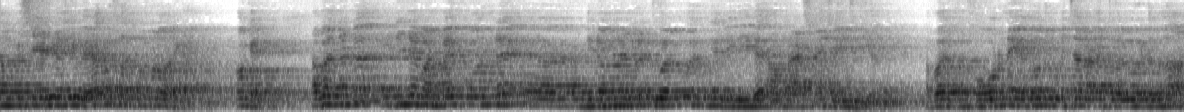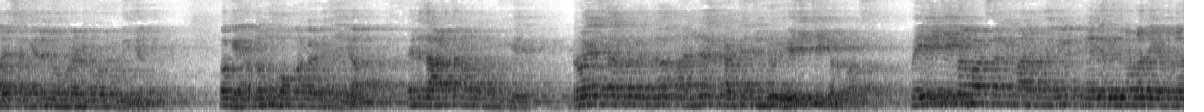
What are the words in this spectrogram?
നമുക്ക് ഷെയ്ഡ് ചെയ്യണമെങ്കിൽ വേറൊരു സർക്കിൾ കൂടെ വരയ്ക്കണം. ഓക്കെ അപ്പൊ എന്നിട്ട് ഇതിന്റെ വൺ ബൈ ഫോറിന്റെ ഡിനോമിനേറ്റർ ട്വൽവ് വരുന്ന രീതിയിൽ ആ ഫ്രാക്ഷനെ ചേഞ്ച് ചെയ്യാം അപ്പൊ ഫോറിനെ ഏതോന്ന് കുടിച്ചാലാണ് ട്വൽവ് കിട്ടുന്നത്. അതേ സംഖ്യയുടെ ന്യൂമറേറ്റർ കൂടെ കുടിക്കുക ഓക്കെ അതൊന്ന് ഹോംവർക്ക് ആയിട്ട് ചെയ്യാം അതിന്റെ താഴത്തെ നമ്മൾ നോക്കിക്കേ. Draw a circle with and cut into eight equal parts അപ്പൊ എയ്റ്റ് ഈക്വൽ പാർട്സ് ആക്കി മാറ്റണമെങ്കിൽ ഏത് രീതിയിലുള്ള ചെയ്യേണ്ടത്?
